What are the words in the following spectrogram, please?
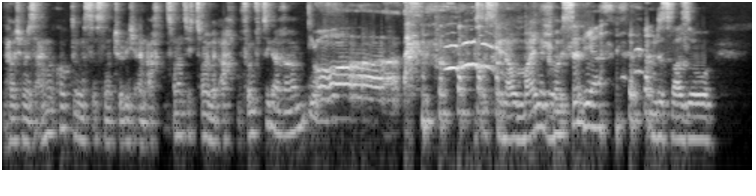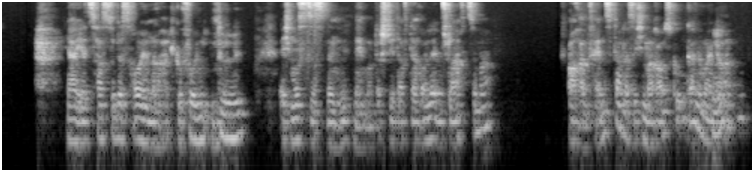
Dann habe ich mir das angeguckt und es ist natürlich ein 28 Zoll mit 58er Rahmen. Oh! Das ist genau meine Größe. ja. Und es war so, ja, jetzt hast du das Rollenrad gefunden. Mhm. Ich musste es dann mitnehmen und das steht auf der Rolle im Schlafzimmer. Auch am Fenster, dass ich immer rausgucken kann in meinen. Garten.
